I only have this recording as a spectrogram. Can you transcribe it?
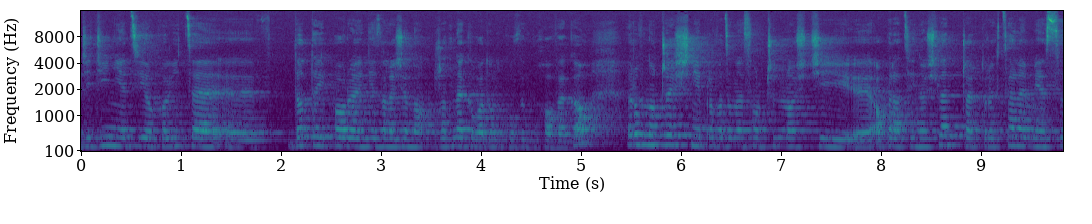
dziedziniec i okolice. Do tej pory nie znaleziono żadnego ładunku wybuchowego. Równocześnie prowadzone są czynności operacyjno-śledcze, których celem jest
